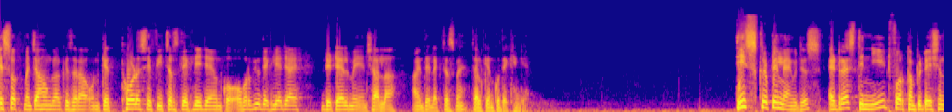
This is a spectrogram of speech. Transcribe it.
اس وقت میں چاہوں گا کہ ذرا ان کے تھوڑے سے فیچرس دیکھ لیے جائیں ان کو اوور ویو دیکھ لیا جائے ڈیٹیل میں انشاءاللہ آئندہ لیکچرز میں چل کے ان کو دیکھیں گے these language address the need for computation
